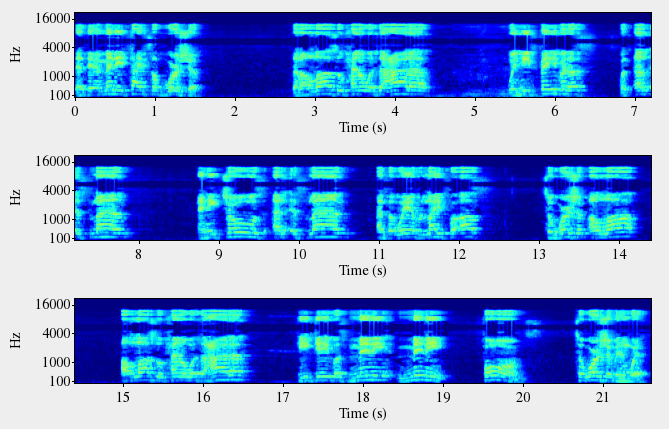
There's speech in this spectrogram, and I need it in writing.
that there are many types of worship. That Allah subhanahu wa ta'ala, when He favored us with Al-Islam, and He chose Al-Islam as a way of life for us to worship Allah, Allah subhanahu wa ta'ala, He gave us many, many forms to worship Him with.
